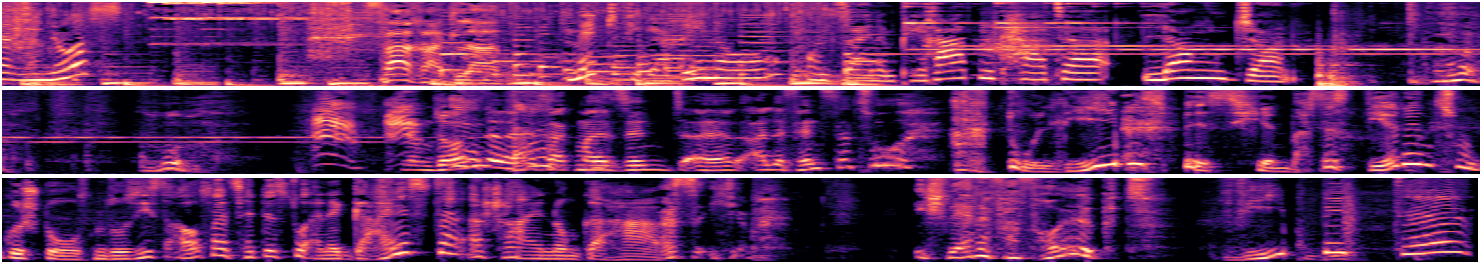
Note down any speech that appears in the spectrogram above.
Figarinos Fahrradladen. mit Figarino und seinem Piratenkater Long John. Long John, äh, sag mal, sind äh, alle Fenster zu? Ach du liebes bisschen, was ist dir denn zugestoßen? Du siehst aus, als hättest du eine Geistererscheinung gehabt. Was? Ich, ich werde verfolgt. Wie bitte?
